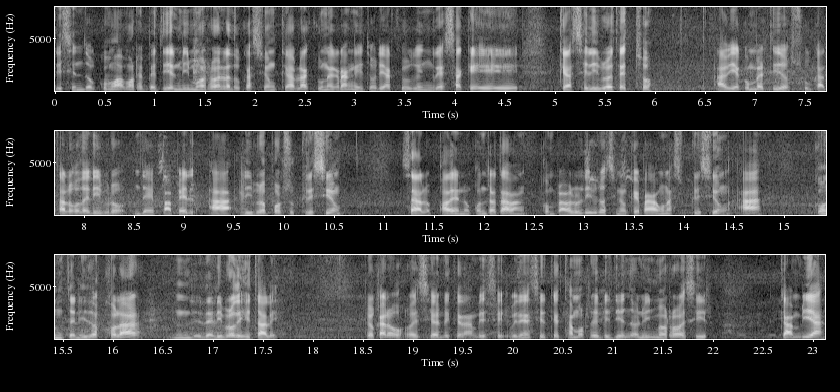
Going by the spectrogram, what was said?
diciendo cómo vamos a repetir el mismo error en la educación, que habla que una gran editorial inglesa que, que hace libro de texto había convertido su catálogo de libros de papel a libro por suscripción. O sea, los padres no contrataban, compraban los libros, sino que pagaban una suscripción a contenido escolar de, libros digitales. Pero claro, lo decía Enrique Dan, venía a decir que estamos repitiendo el mismo error, es decir, cambia,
